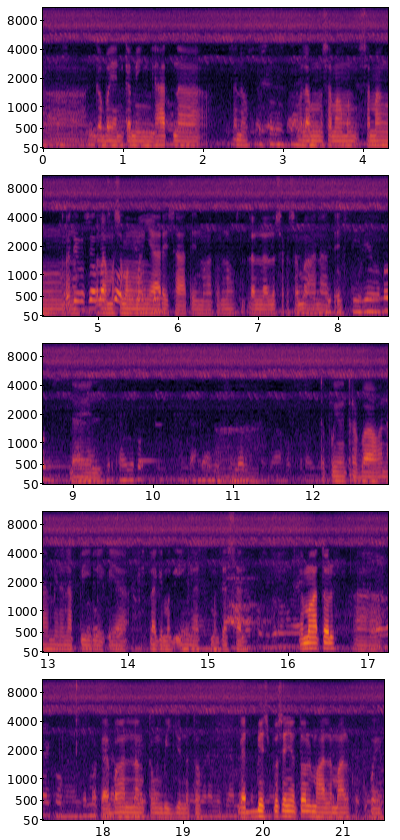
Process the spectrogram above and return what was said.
ah, gabayan kaming lahat na ano walang masamang samang ano walang masamang mangyari sa atin mga tol lalo, lalo sa kasamahan natin dahil ah, ito po yung trabaho namin na napili kaya lagi mag-ingat magdasal. Yung mga tol ah, pakiabangan lang tong video na to. God bless po sa inyo tol. Mahal na mahal ko po kayo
